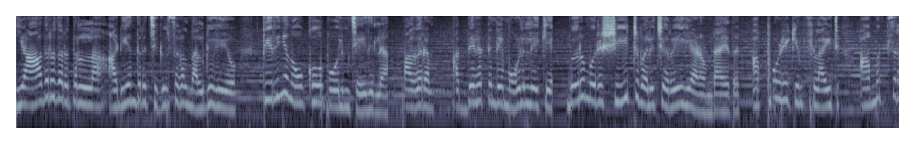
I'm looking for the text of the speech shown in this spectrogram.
യാതൊരു തരത്തിലുള്ള അടിയന്തര ചികിത്സകൾ നൽകുകയോ തിരിഞ്ഞു നോക്കുകയോ പോലും ചെയ്തില്ല. പകരം അദ്ദേഹത്തിന്റെ മുകളിലേക്ക് വെറും ഒരു ഷീറ്റ് വലിച്ചെറിയുകയാണ് ഉണ്ടായത്. അപ്പോഴേക്കും ഫ്ലൈറ്റ് അമൃത്സർ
